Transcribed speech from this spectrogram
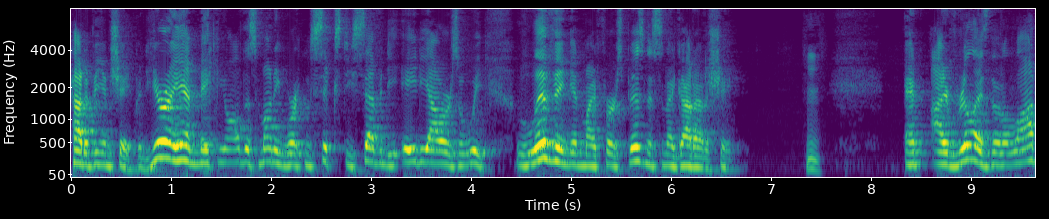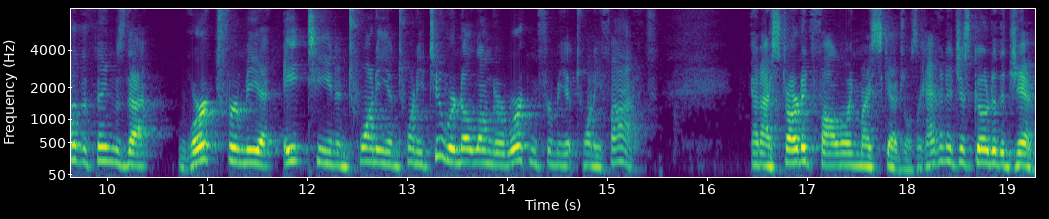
how to be in shape. And here I am making all this money, working 60, 70, 80 hours a week, living in my first business, and I got out of shape. And I realized that a lot of the things that worked for me at 18 and 20 and 22 were no longer working for me at 25. And I started following my schedules. Like I'm going to just go to the gym,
